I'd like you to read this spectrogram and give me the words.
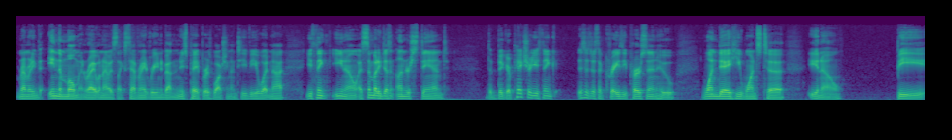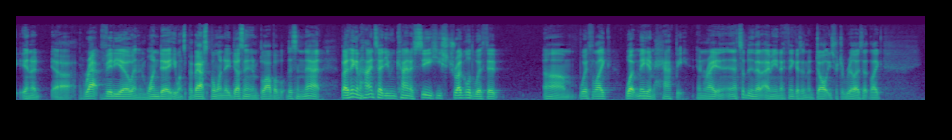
remembering in the moment, right? When I was like seven eight reading about the newspapers, watching on TV, whatnot, you think, you know, as somebody who doesn't understand the bigger picture, you think this is just a crazy person who one day he wants to, you know, be in a uh, rap video, and one day he wants to play basketball, one day he doesn't, and blah, blah, blah, this and that. But I think in hindsight, you can kind of see he struggled with it, um, with like what made him happy, and right, and, and that's something that I mean, I think as an adult, you start to realize that like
